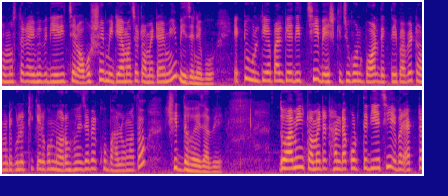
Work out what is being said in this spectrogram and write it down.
সমস্তটা এইভাবে দিয়ে দিচ্ছি আর অবশ্যই মিডিয়াম আছে টমেটো আমি ভেজে নেব। একটু উল্টিয়ে পাল্টিয়ে দিচ্ছি, বেশ কিছুক্ষণ পর দেখতেই পাবে টমেটোগুলো ঠিক এরকম নরম হয়ে যাবে আর খুব ভালো মতো সিদ্ধ হয়ে যাবে। তো আমি টমেটো ঠান্ডা করতে দিয়েছি। এবার একটা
